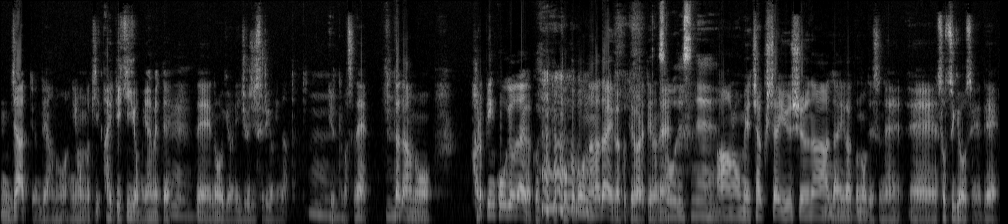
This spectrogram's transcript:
うんじゃあっていうんで、あの、日本のき IT 企業も辞めて、えで、農業に従事するようになったってえ言ってますね。うんただ、あの、ハルピン工業大学って言って、国防7大学と言われてるね。そうですね。あの、めちゃくちゃ優秀な大学のですね、えー卒業生で、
